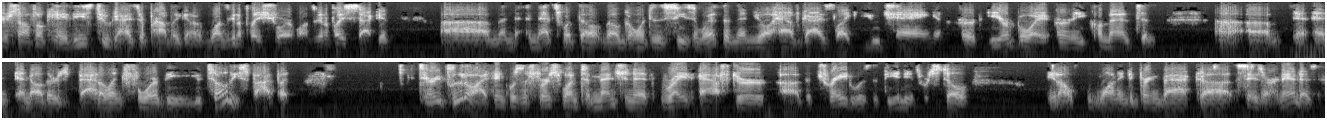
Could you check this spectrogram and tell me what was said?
yourself, okay, these two guys are probably going to one's going to play short, one's going to play second, um, and and that's what they'll they'll go into the season with, and then you'll have guys like Yu Chang and or your boy Ernie Clement and uh, um, and and others battling for the utility spot, but. Terry Pluto, I think, was the first one to mention it right after uh, the trade was that the Indians were still, you know, wanting to bring back uh, Cesar Hernandez.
